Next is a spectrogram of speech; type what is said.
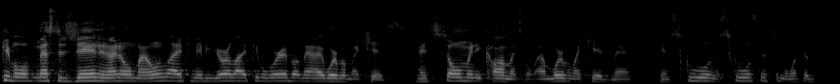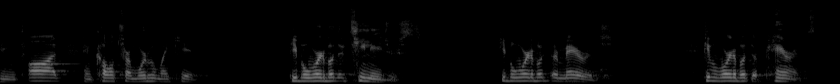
People messaged in, and I know in my own life, maybe your life, people worry about, man, I worry about my kids. Man, so many comments, but I'm worried about my kids, man. In school, in the school system, and what they're being taught, and culture, I'm worried about my kids. People worried about their teenagers. People worried about their marriage. People worried about their parents.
